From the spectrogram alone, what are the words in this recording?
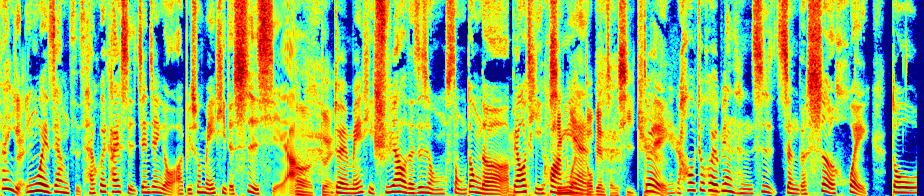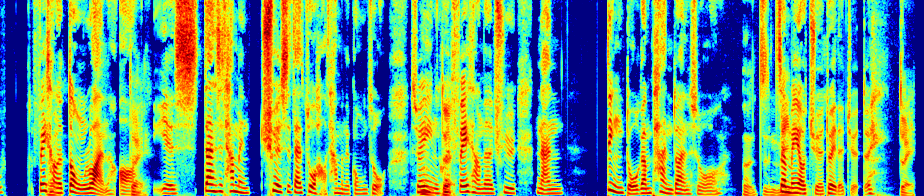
但也因为这样子，才会开始渐渐有啊，比如说媒体的嗜血啊，嗯、对，对，媒体需要的这种耸动的标题画面、嗯、都变成戏剧，对，然后就会变成是整个社会都。非常的动乱、嗯、哦，对，也是，但是他们却是在做好他们的工作，所以你会非常的去难定夺跟判断说，嗯，这没这没有绝对的绝对。对，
